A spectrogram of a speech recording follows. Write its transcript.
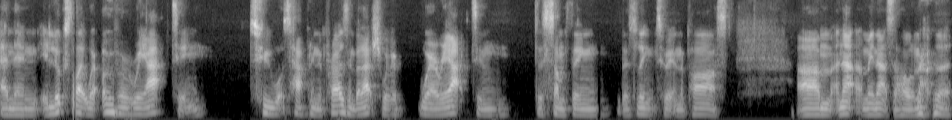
and then it looks like we're overreacting to what's happening in the present, but actually we're, we're reacting to something that's linked to it in the past. Um, and that, I mean, that's a whole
